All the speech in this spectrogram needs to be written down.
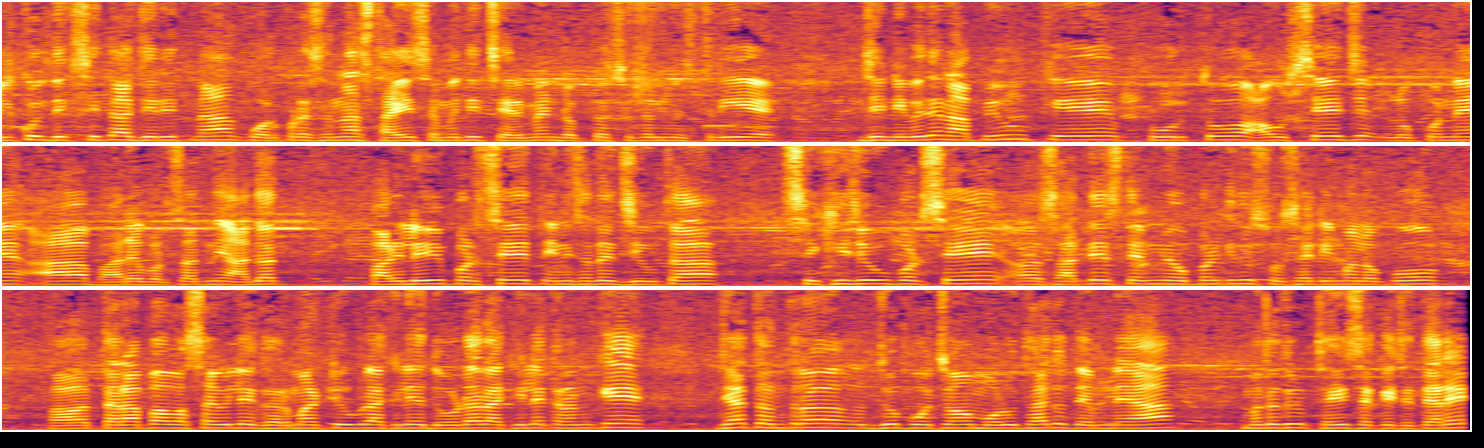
બિલકુલ દીક્ષિતા, જે રીતના કોર્પોરેશનના સ્થાયી સમિતિ ચેરમેન ડૉક્ટર શીતલ મિસ્ત્રીએ જે નિવેદન આપ્યું કે પૂરતો આવશે જ લોકોને આ ભારે વરસાદની આદત પાડી લેવી પડશે, તેની સાથે જીવતા શીખી જવું પડશે. સાથે જ તેમને ઓપન કીધું, સોસાયટીમાં લોકો તરાપા વસાવી લે, ઘરમાં ટ્યુબ રાખી લે, દોરડા રાખી લે, કારણ કે જ્યાં તંત્ર જો પહોંચવામાં મોડું થાય તો તેમને આ મદદરૂપ થઈ શકે છે. ત્યારે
